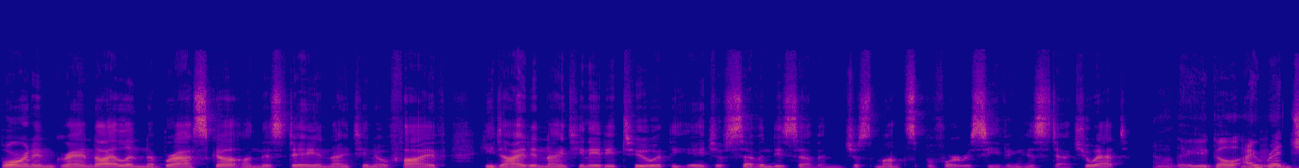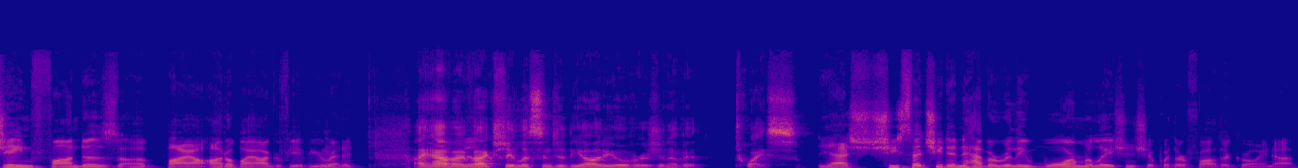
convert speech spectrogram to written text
Born in Grand Island, Nebraska on this day in 1905, he died in 1982 at the age of 77, just months before receiving his statuette. Oh, there you go. I Mhm. read Jane Fonda's uh, bio- autobiography. Have you Mhm. read it? I have, Uh, I've Bill? actually listened to the audio version of it twice. Yeah, she said she didn't have a really warm relationship with her father growing up.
